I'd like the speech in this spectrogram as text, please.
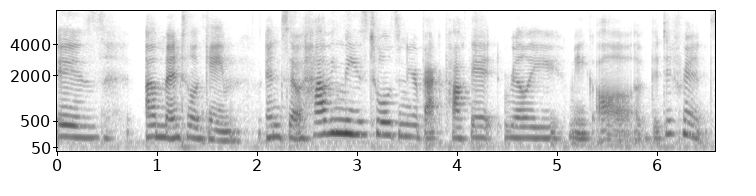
is a mental game. And so having these tools in your back pocket really make all of the difference.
